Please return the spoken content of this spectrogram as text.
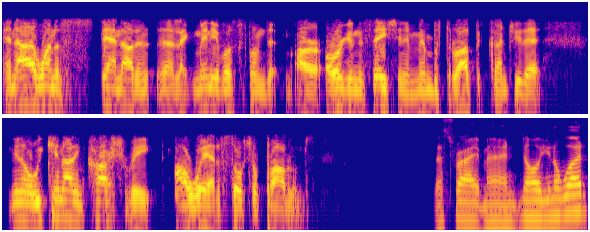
And I want to stand out, and uh, like many of us from the, our organization and members throughout the country, that you know we cannot incarcerate our way out of social problems. That's right, man. No, you know what?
